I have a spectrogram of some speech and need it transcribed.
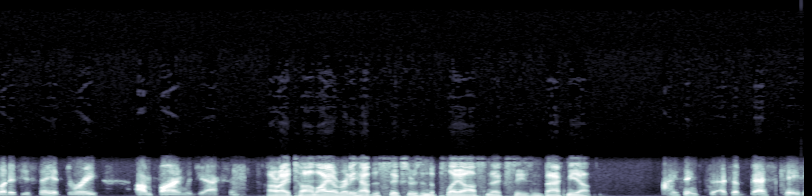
But if you stay at three, I'm fine with Jackson. All right, Tom. I already have the Sixers in the playoffs next season. Back me up. I think that's a best case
